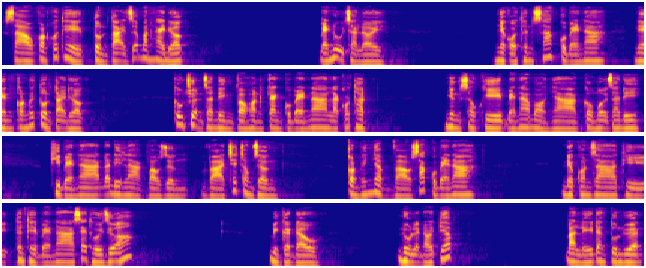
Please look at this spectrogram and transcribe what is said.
sao con có thể tồn tại giữa ban ngày được? Bé nụ trả lời. Nhờ có thân xác của bé Na nên con mới tồn tại được. Câu chuyện gia đình và hoàn cảnh của bé Na là có thật, nhưng sau khi bé Na bỏ nhà cậu mợ ra đi, thì bé Na đã đi lạc vào rừng và chết trong rừng, còn mới nhập vào xác của bé Na. Nếu con ra thì thân thể bé Na sẽ thối rữa. Bình gật đầu, Nụ lại nói tiếp. Bà Lý đang tu luyện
